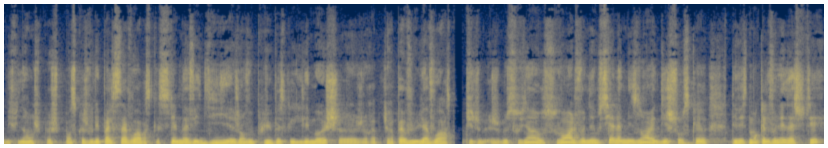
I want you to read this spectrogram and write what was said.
Mais finalement, je, pense que je voulais pas le savoir parce que si elle m'avait dit j'en veux plus parce qu'il est moche, j'aurais, pas voulu l'avoir. Je, je me souviens souvent, elle venait aussi à la maison avec des choses des vêtements qu'elle venait d'acheter.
